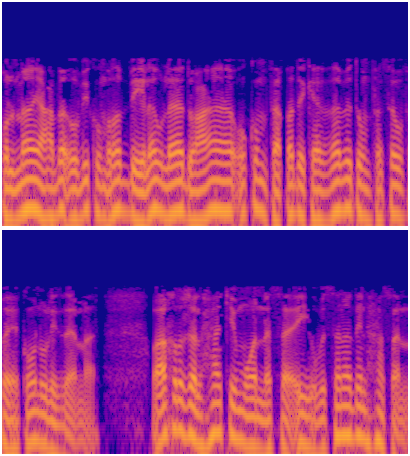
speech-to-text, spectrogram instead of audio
قل ما يعبأ بكم ربي لولا دعاؤكم فقد كذبتم فسوف يكون لزاما. وأخرج الحاكم والنسائي بسند حسن.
